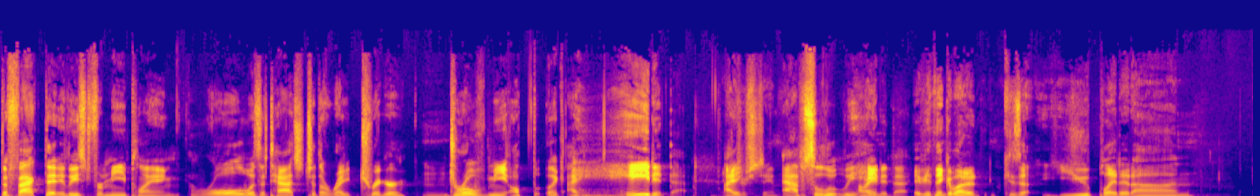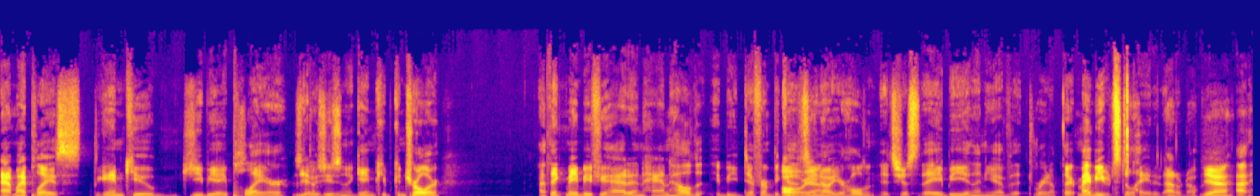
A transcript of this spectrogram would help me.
The fact that at least for me playing roll was attached to the right trigger mm. drove me up like I hated that. Interesting. I absolutely I mean, hated that. If you think about it, because uh, you played it on at my place, the GameCube GBA player, so Yeah. it was using a GameCube controller. I think maybe if you had it in handheld, it'd be different because Oh, yeah. you know you're holding it's just the A B and then you have it right up there. Maybe you'd still hate it. I don't know. Yeah. I,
